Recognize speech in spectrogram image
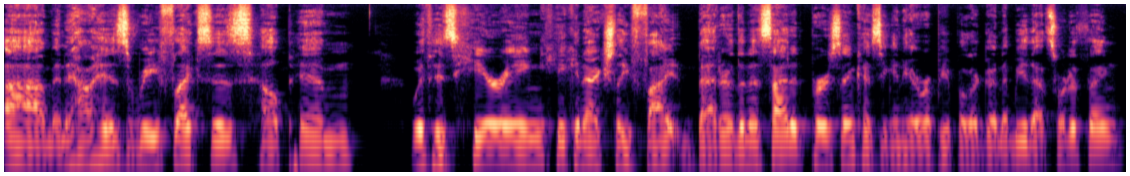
um, and how his reflexes help him with his hearing. He can actually fight better than a sighted person because he can hear where people are going to be, that sort of thing.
